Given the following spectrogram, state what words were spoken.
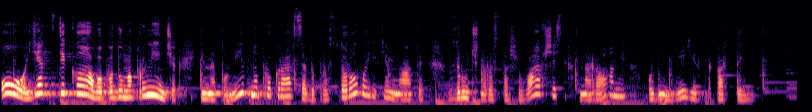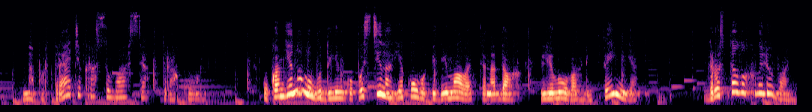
О, як цікаво, подумав промінчик і непомітно прокрався до просторової кімнати, зручно розташувавшись на рамі однієї з картин. На портреті красувався дракон. У кам'яному будинку, по стінах якого піднімалася на дах лілова гліцинія, зростало хвилювання.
